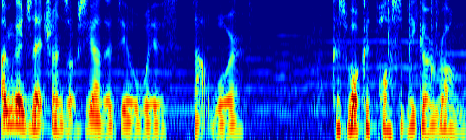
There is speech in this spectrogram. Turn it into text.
I'm going to let Transoxiana deal with that war. Because what could possibly go wrong?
